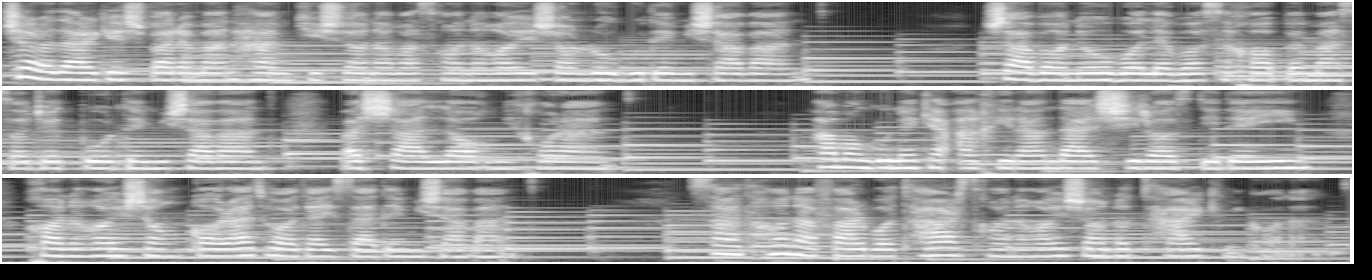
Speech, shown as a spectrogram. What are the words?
چرا در کشور من همکیشانم از خانه هایشان رو بوده می شوند؟ شبانه و با لباس خواب به مساجد برده می شوند و شلاق می خورند. همان گونه که اخیرا در شیراز دیده ایم خانه هایشان قارت و آتش زده می شوند. صدها نفر با ترس خانه هایشان را ترک می کنند.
